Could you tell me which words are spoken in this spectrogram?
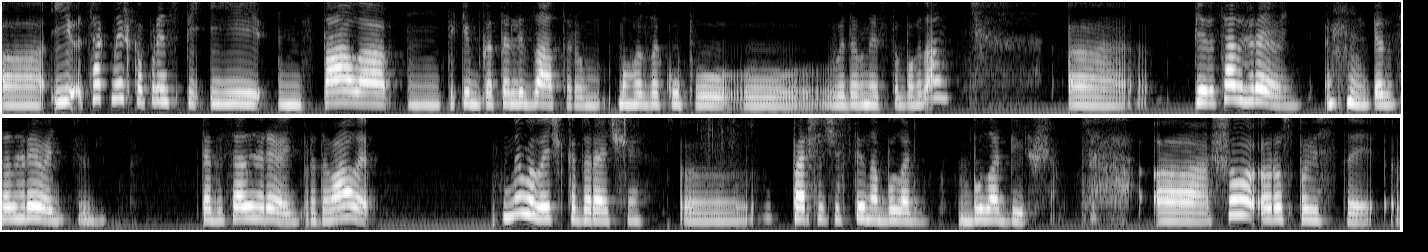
Е, І ця книжка, в принципі, і стала таким каталізатором мого закупу у видавництва Богдан. Е, 50 гривень. 50 гривень. 50 гривень продавали. Невеличка, до речі. Е, Перша частина була, була більша. Е, Що розповісти? Е,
